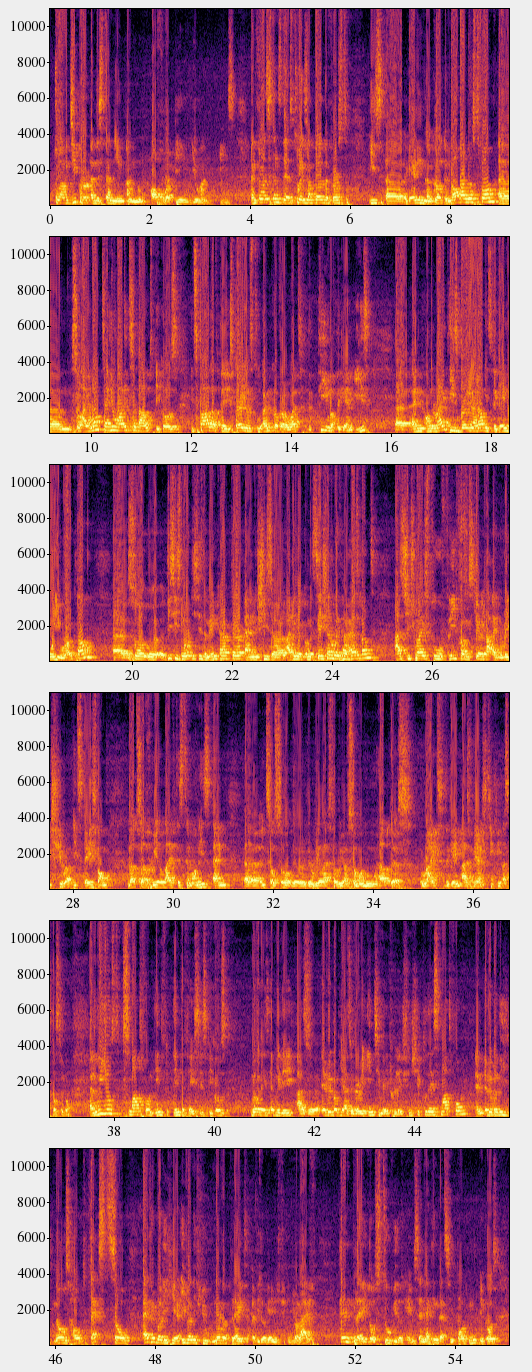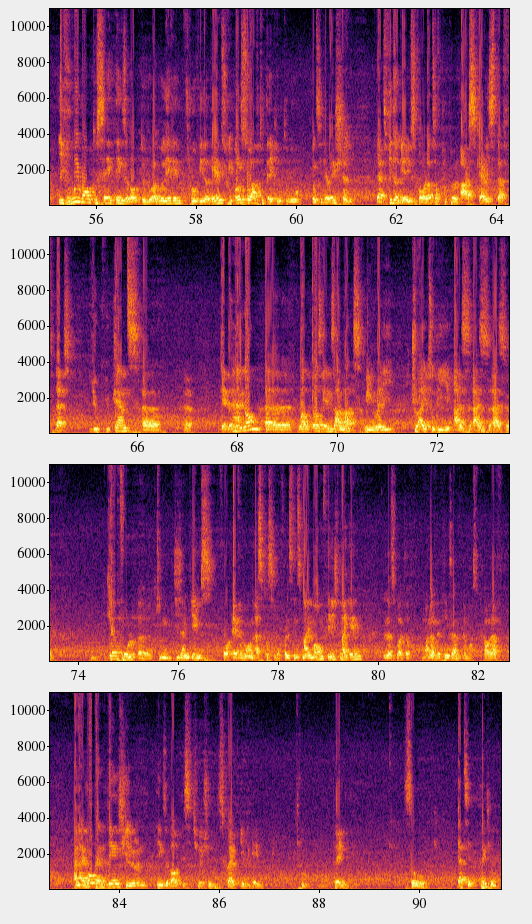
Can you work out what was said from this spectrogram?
to have a deeper understanding of what being human is. And for instance, there's two examples. The first is uh, again uh, called the Normal Lost Phone. Um, so I won't tell you what it's about because it's part of the experience to uncover what the theme of the game is. Uh, and on the right is Burning Along, it's the game we worked on. Uh, so uh, this is Nour, this is the main character, and she's uh, having a conversation with her husband as she tries to flee from Syria and reach Europe. It's based on lots of real life testimonies and uh, it's also the, the real life story of someone who helped us write the game as realistically as possible. And we used smartphone interfaces because nowadays everybody has a, everybody has a very intimate relationship to their smartphone and everybody knows how to text. So everybody here even if you never played a video game in your life can play those two video games. And i think that's important because if we want to say things about the world we live in through video games we also have to take into consideration that video games for lots of people are scary stuff that you, you can't uh, uh, get the hang on. Uh, well, those games are not. We really try to be as, as, as uh, careful uh, to design games for everyone as possible. For instance, my mom finished my game, and that's what of, one of the things I'm the most proud of. And I hope and think she learned things about the situation described in the game through playing. So that's it. Thank you.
